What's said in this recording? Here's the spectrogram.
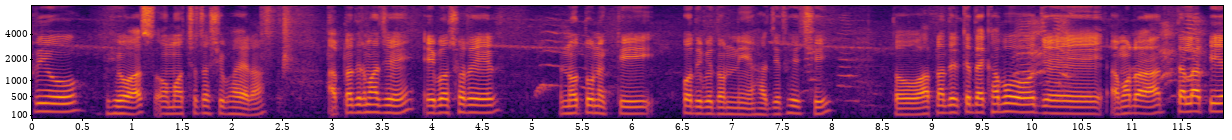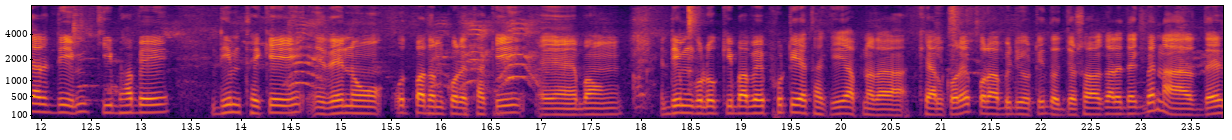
প্রিয় ভিউয়ার্স ও মৎস্যচাষী ভাইয়েরা, আপনাদের মাঝে এই বছরের নতুন একটি প্রতিবেদন নিয়ে হাজির হয়েছি। তো আপনাদেরকে দেখাবো যে আমরা তেলাপিয়ার ডিম কীভাবে ডিম থেকে রেণু উৎপাদন করে থাকি এবং ডিমগুলো কীভাবে ফুটিয়ে থাকি আপনারা খেয়াল করে পুরো ভিডিওটি ধৈর্য সহকারে দেখবেন। আর দেশ,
